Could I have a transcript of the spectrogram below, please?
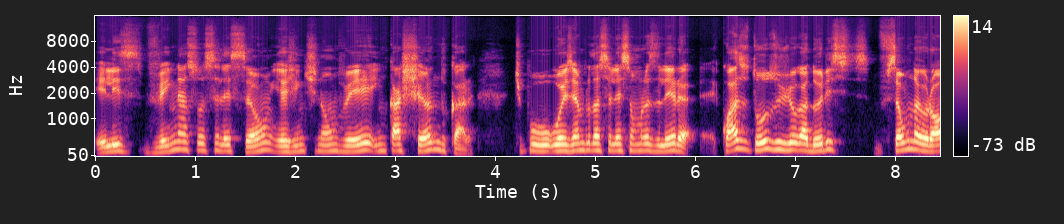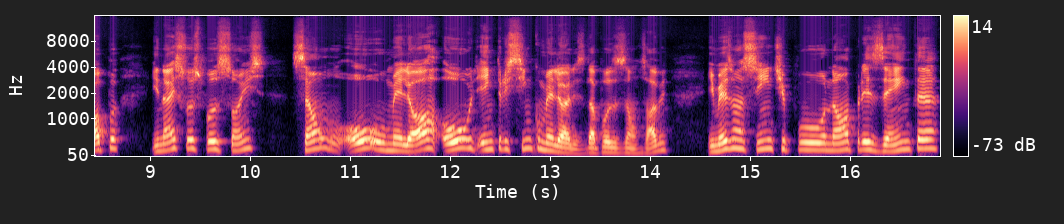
Eles vêm na sua seleção e a gente não vê encaixando, cara. Tipo, o exemplo da seleção brasileira, quase todos os jogadores são da Europa e nas suas posições são ou o melhor ou entre os cinco melhores da posição, sabe? E mesmo assim, tipo, não apresenta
